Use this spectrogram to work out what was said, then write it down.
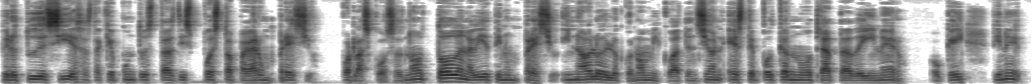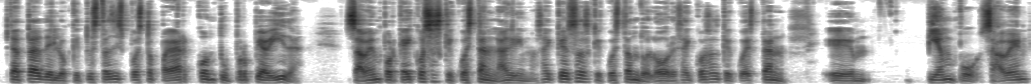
pero tú decides hasta qué punto estás dispuesto a pagar un precio por las cosas, ¿no? Todo en la vida tiene un precio y no hablo de lo económico. Atención, este podcast no trata de dinero, ¿ok? Tiene, trata de lo que tú estás dispuesto a pagar con tu propia vida. ¿Saben? Porque hay cosas que cuestan lágrimas, hay cosas que cuestan dolores, hay cosas que cuestan eh, tiempo, ¿saben?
